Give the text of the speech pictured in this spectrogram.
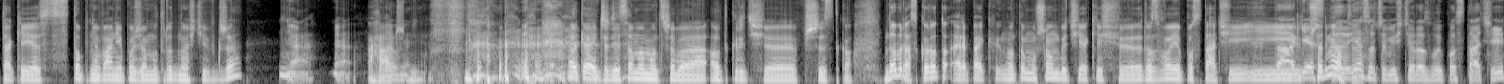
takie jest stopniowanie poziomu trudności w grze? Nie, nie. Aha, czyli- nie. Okej, czyli samemu trzeba odkryć e, wszystko. Dobra, skoro to RPG, no to muszą być jakieś e, rozwoje postaci i Tak, jest, przedmioty. jest oczywiście rozwój postaci.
